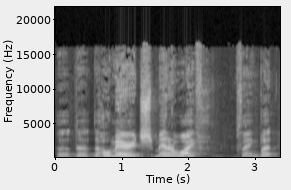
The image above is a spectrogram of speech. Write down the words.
the, the, the whole marriage, man and wife thing. But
